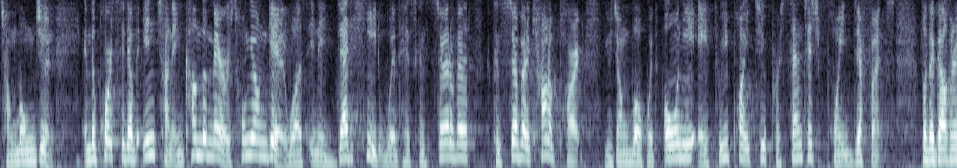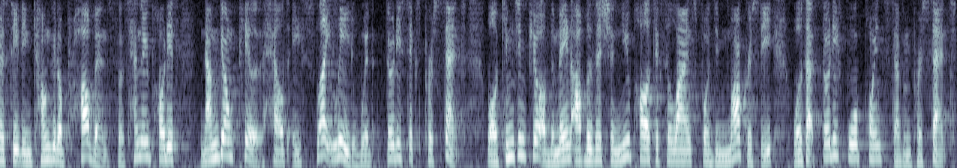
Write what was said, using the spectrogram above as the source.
Chung Mong-jun. In the port city of Incheon, incumbent mayor Song Yong-gil was in a dead heat with his conservative conservative counterpart Yu Jung-bok with only a 3.2 percentage point difference. For the governor's seat in Gyeonggi-do province, the Saenuri party's Nam Kyung-pil held a slight lead with 36%, while Kim Jin-pyo of the main opposition New Politics Alliance for Democracy was at 34.7%.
